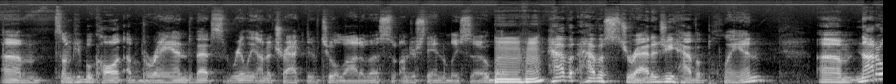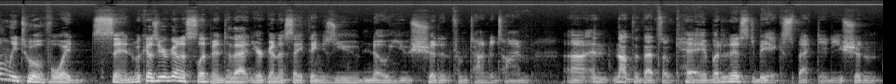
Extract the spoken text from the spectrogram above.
Um, some people call it a brand. That's really unattractive to a lot of us, understandably so. But mm-hmm. have have a strategy, have a plan. Um, not only to avoid sin, because you're going to slip into that, and you're going to say things you know you shouldn't from time to time, uh, and not that that's okay, but it is to be expected. You shouldn't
